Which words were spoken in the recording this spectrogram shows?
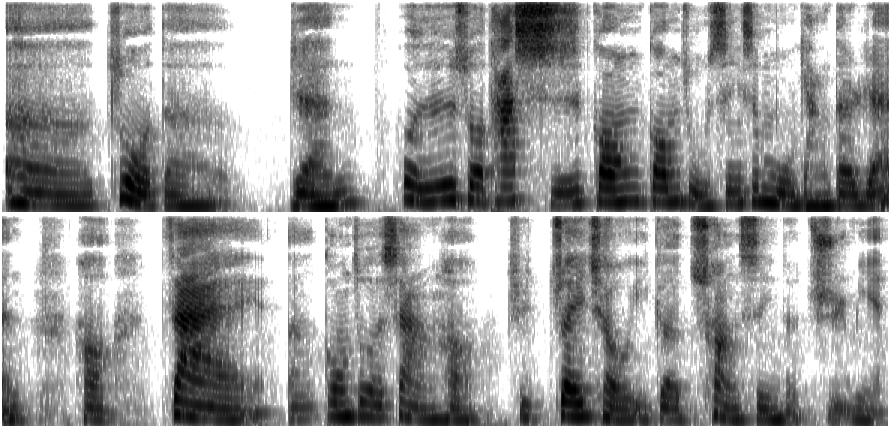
呃，做的人，或者是说他十宫公主星是母羊的人，好，在呃工作上哈，去追求一个创新的局面。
